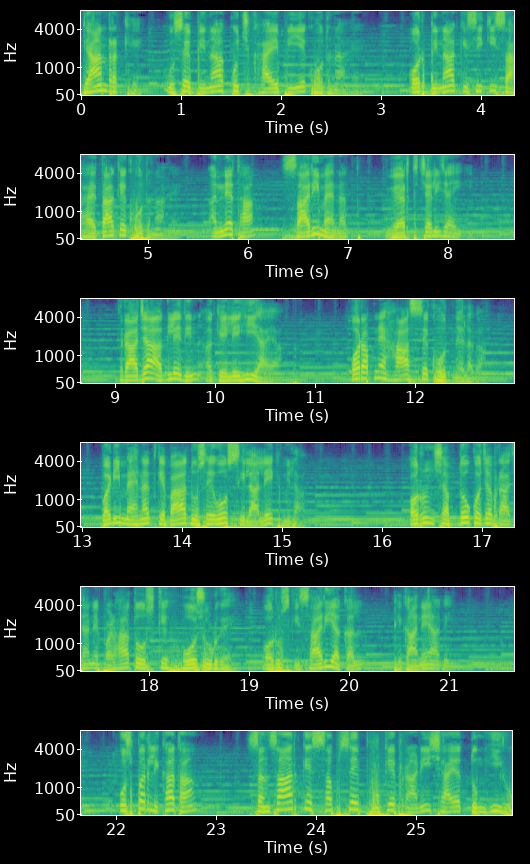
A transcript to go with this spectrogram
ध्यान रखे, उसे बिना कुछ खाए पिए खोदना है और बिना किसी की सहायता के खोदना है। अन्यथा सारी मेहनत व्यर्थ चली जाएगी। राजा अगले दिन अकेले ही आया और अपने हाथ से खोदने लगा। बड़ी मेहनत के बाद उसे वो शिलालेख मिला और उन शब्दों को जब राजा ने पढ़ा तो उसके होश उड़ गए। और उसकी सारी अकल ठिकाने आ गई। उस पर लिखा था, संसार के सबसे भूखे प्राणी शायद तुम ही हो,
